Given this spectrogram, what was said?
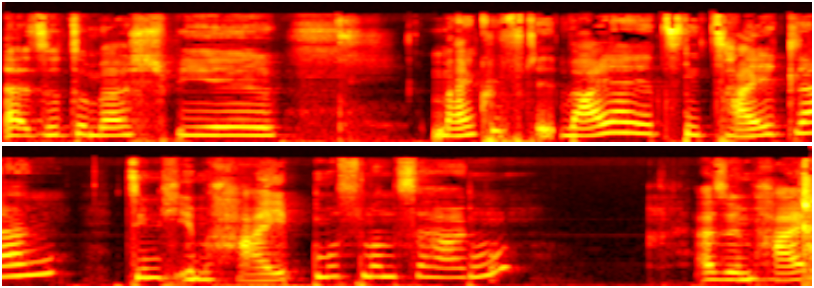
Also zum Beispiel, Minecraft war ja jetzt eine Zeit lang ziemlich im Hype, muss man sagen. Also im Hype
